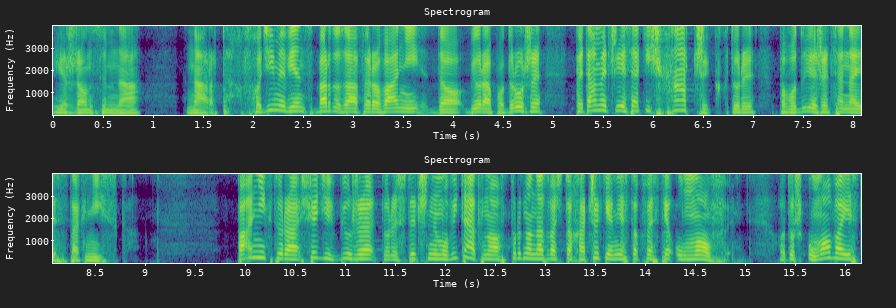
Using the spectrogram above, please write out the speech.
jeżdżącym na nartach. Wchodzimy więc bardzo zaaferowani do biura podróży. Pytamy, czy jest jakiś haczyk, który powoduje, że cena jest tak niska. Pani, która siedzi w biurze turystycznym, mówi tak, no trudno nazwać to haczykiem, jest to kwestia umowy. Otóż umowa jest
